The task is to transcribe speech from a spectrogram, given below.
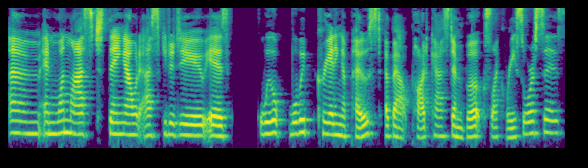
Um, and one last thing I would ask you to do is we'll we'll be creating a post about podcast and books like resources.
